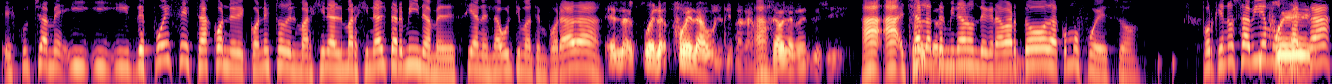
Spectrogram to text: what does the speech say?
Escúchame, y, y, y después estás con, el, con esto del marginal. El marginal termina, me decían, es la última temporada. Fue, la, fue la última, lamentablemente sí. Ah, ah, ya la termina. terminaron de grabar toda. ¿Cómo fue eso? Porque no sabíamos fue- acá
